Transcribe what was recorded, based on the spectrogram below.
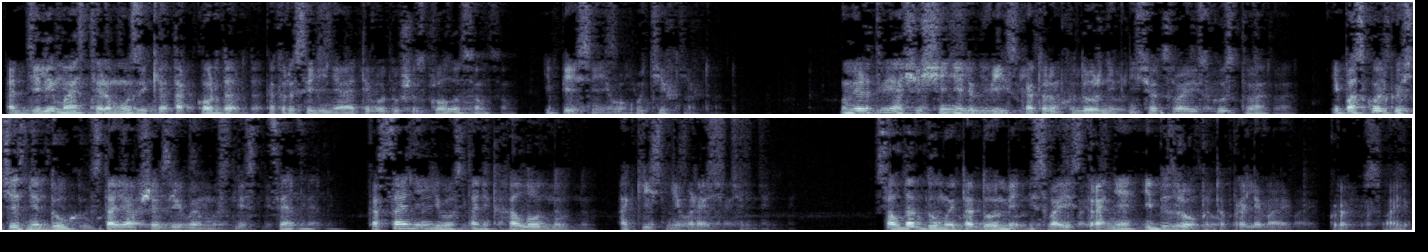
Отдели мастера музыки от аккорда, который соединяет его душу с голосом, и песни его утихнут. Умертви ощущение любви, с которым художник несет свое искусство, и поскольку исчезнет дух, стоявший за его мысли сцены, касание его станет холодным, а кисть невыразительной. Солдат думает о доме и своей стране и без ропота проливает кровь свою.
